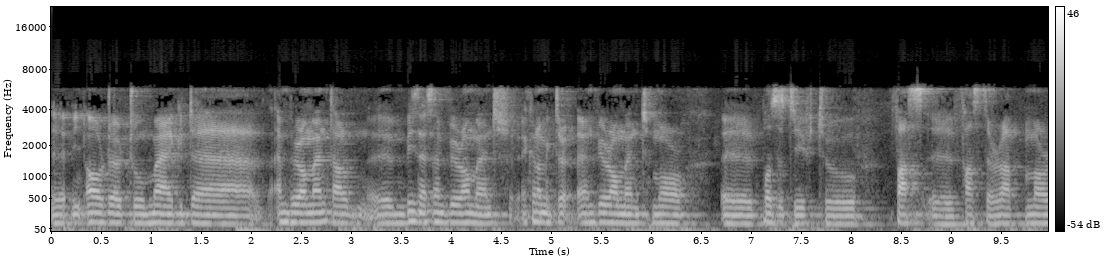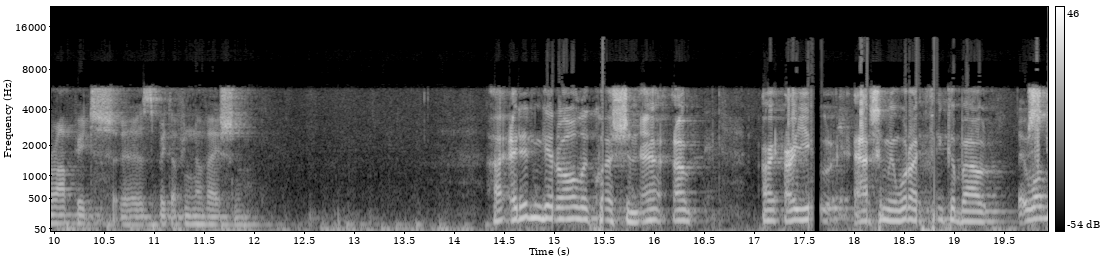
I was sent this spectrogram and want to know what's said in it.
Uh, in order to make the environmental, uh, business environment, economic environment more uh, positive to fast, faster, rap, more rapid speed of innovation? I, I didn't get all the question. Uh, uh, are, are, you asking me what I think about steering,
